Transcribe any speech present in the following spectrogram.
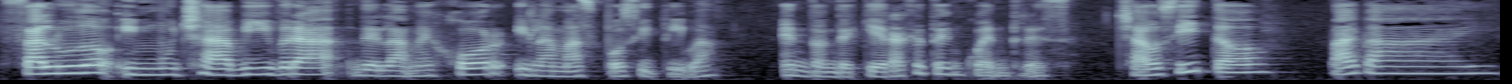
saludo y mucha vibra de la mejor y la más positiva, en donde quiera que te encuentres. Chaucito, bye bye.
